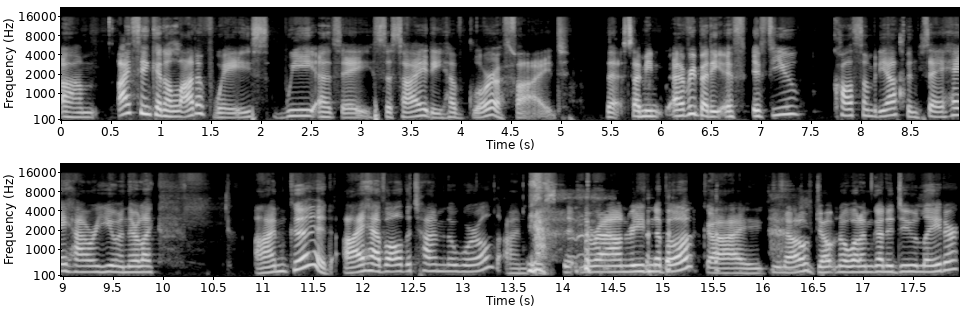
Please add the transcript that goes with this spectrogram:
um, I think in a lot of ways, we as a society have glorified this. I mean, everybody, if if you call somebody up and say, Hey, how are you? And they're like, I'm good. I have all the time in the world. I'm just sitting around reading a book. I, you know, don't know what I'm going to do later.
